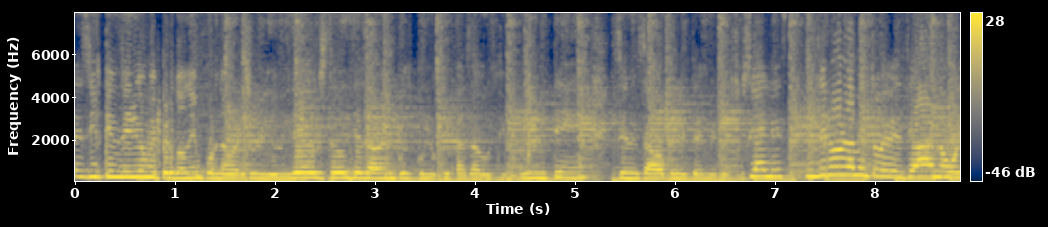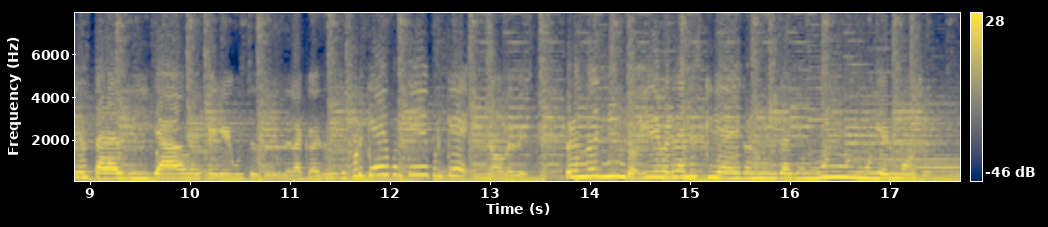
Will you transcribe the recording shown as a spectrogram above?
decir que en serio me perdonen por no haber subido videos, ustedes ya saben pues por lo que he pasado últimamente, se han estado pendientes de mis redes sociales, en serio lamento bebés, ya no voy a estar así, ya me pegué muchas veces de la cabeza, dije ¿por qué? ¿por qué? ¿por qué? No bebés, pero no es lindo y de verdad les quería dejar un mensaje muy muy muy hermoso.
